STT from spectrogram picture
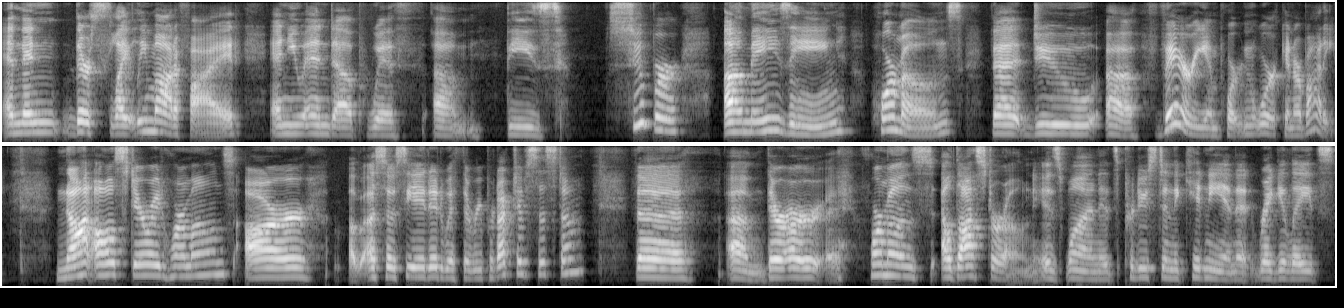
And then they're slightly modified, and you end up with um, these super amazing hormones that do uh, very important work in our body. Not all steroid hormones are uh, associated with the reproductive system. The um, there are hormones, aldosterone is one. It's produced in the kidney and it regulates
